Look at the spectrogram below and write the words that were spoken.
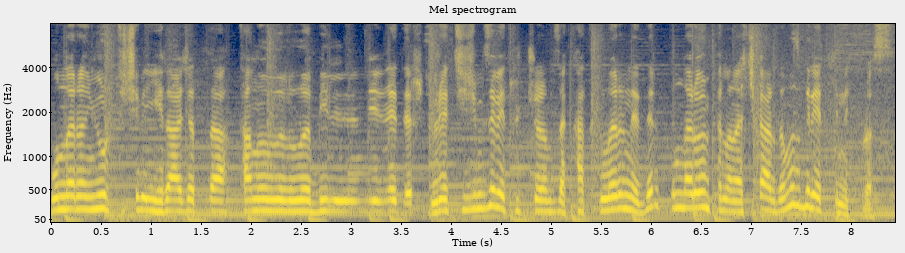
Bunların yurt içi ve ihracatta tanınırlığı, bilinirliği nedir? Üreticimize ve tüccarımıza katkıları nedir? Bunları ön plana çıkardığımız bir etkinlik burası.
